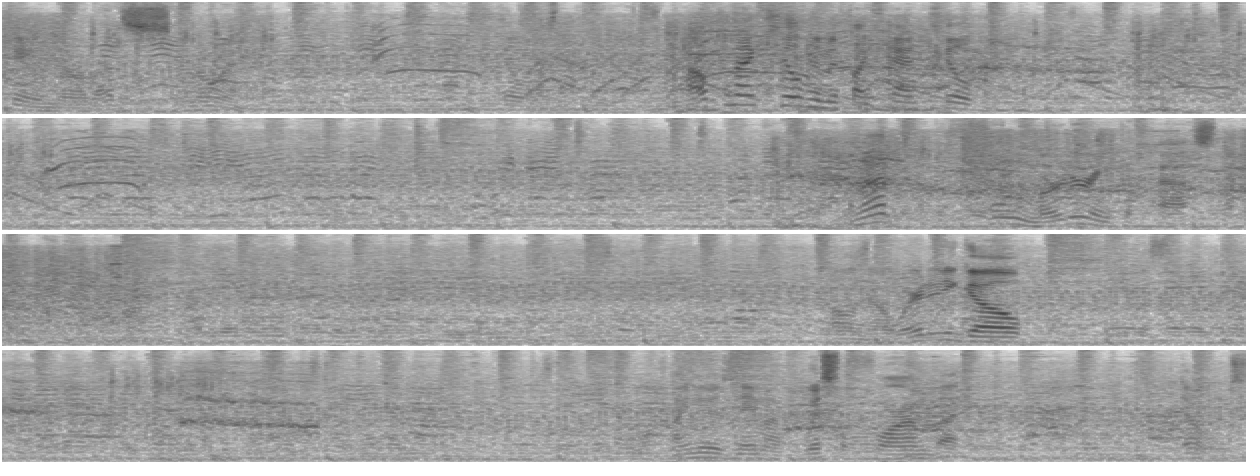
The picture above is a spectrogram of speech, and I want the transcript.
Okay, no, that's annoying. How can I kill him if I can't kill him? Murdering capacity. Oh no, where did he go? If I knew his name, I'd whistle for him, but I don't.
